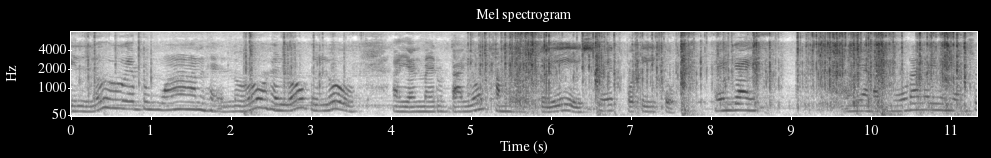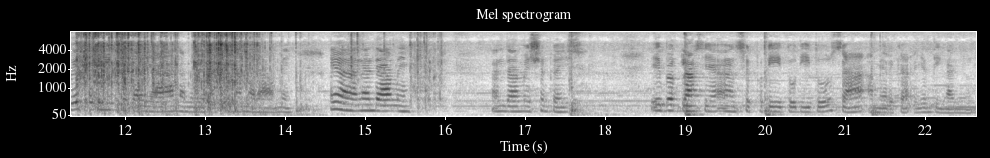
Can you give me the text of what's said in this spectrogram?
hello everyone. Hello, hello, hello. Ayan, mayroon tayong kamote, sweet potato. Ayan guys. Ayan, at mura na yun yung sweet potato. Kaya namili na marami. Ayan, ang dami. Ang dami siya guys. Ibang klase ang sweet potato dito sa Amerika. Ayan, tingnan nyo.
